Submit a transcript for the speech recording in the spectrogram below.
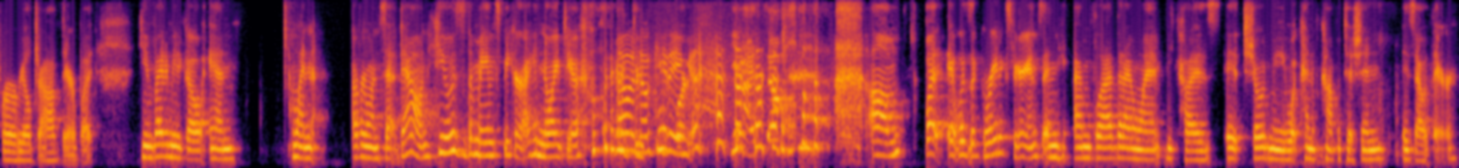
for a real job there, but he invited me to go. And when everyone sat down, he was the main speaker. I had no idea. Oh, no kidding. yeah. So, um, but it was a great experience, and I'm glad that I went because it showed me what kind of competition is out there,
